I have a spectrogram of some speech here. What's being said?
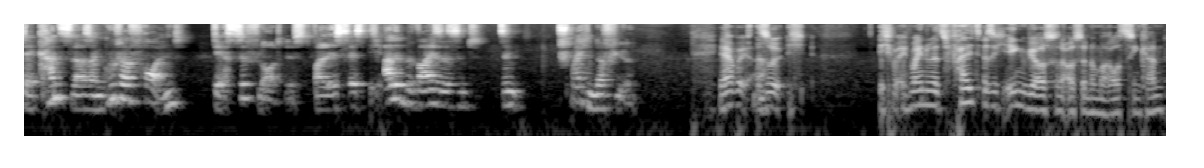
der Kanzler, sein guter Freund, der Sith Lord ist, weil es, es alle Beweise sind, sind sprechen dafür. Ja, aber ja. also ich, ich, ich meine nur jetzt, falls er sich irgendwie aus, aus der Nummer rausziehen kann,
